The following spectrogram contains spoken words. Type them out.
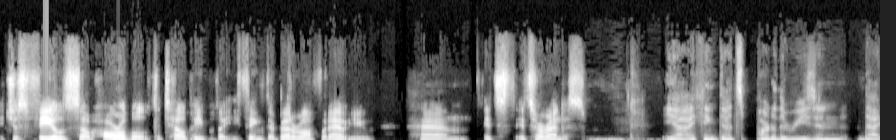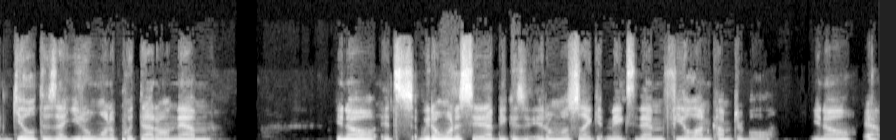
it just feels so horrible to tell people that you think they're better off without you. Um, it's it's horrendous. Yeah, I think that's part of the reason that guilt is that you don't want to put that on them. You know, it's we don't want to say that because it almost like it makes them feel uncomfortable. You know? Yeah.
